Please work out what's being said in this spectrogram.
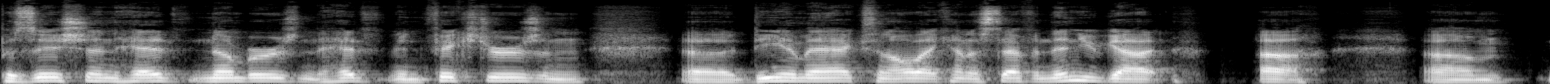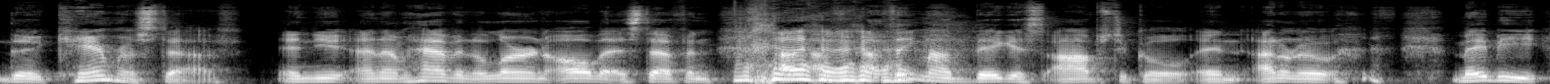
position, head numbers, and head and fixtures, and uh, DMX, and all that kind of stuff. And then you got uh, um, the camera stuff. And you and I'm having to learn all that stuff, and I, I, I think my biggest obstacle, and I don't know, maybe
